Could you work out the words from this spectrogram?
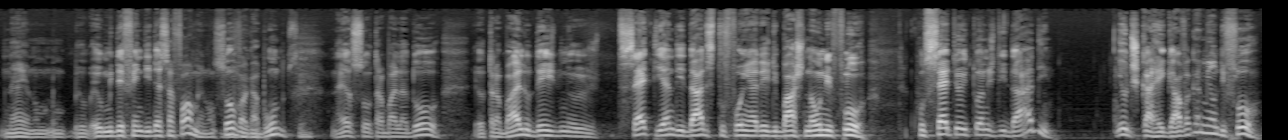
Né? Eu, não, eu, eu, me defendi dessa forma, eu não sou uhum. vagabundo, né? eu sou trabalhador, eu trabalho desde meus sete anos de idade, se tu for em areia de baixo na Uniflor, com sete, oito anos de idade, eu descarregava caminhão de flor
